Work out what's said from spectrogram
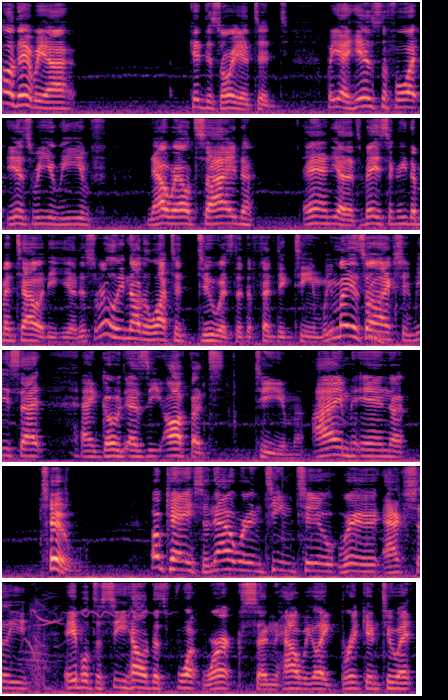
Oh, there we are. Get disoriented. But yeah, here's the fort. Here's where you leave. Now we're outside. And yeah, that's basically the mentality here. There's really not a lot to do as the defending team. We might as well actually reset and go as the offense team. I'm in two. Okay, so now we're in team two. We're actually able to see how this fort works and how we like break into it.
